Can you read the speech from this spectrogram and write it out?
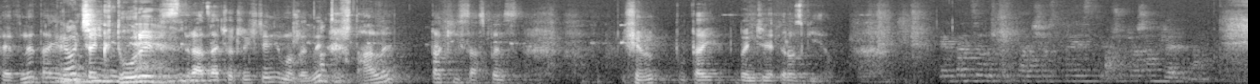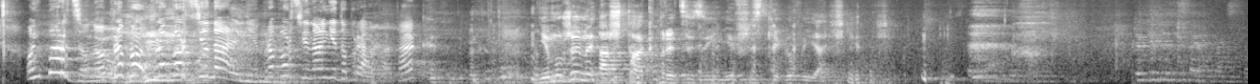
Pewne tajemnice, Rodzinne. których zdradzać oczywiście nie możemy, to. ale taki suspens się tutaj będzie rozwijał. Jak bardzo ta siostra jest, przepraszam, wredna. Oj, bardzo, no, propo, proporcjonalnie, proporcjonalnie do brata, tak? Nie możemy aż tak precyzyjnie wszystkiego wyjaśnić. To kiedy zostają Państwo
